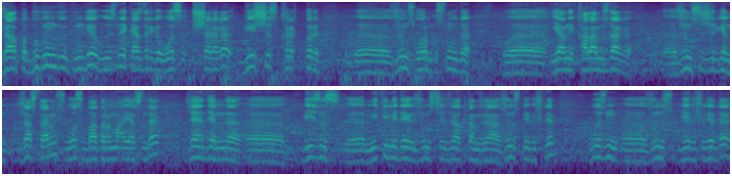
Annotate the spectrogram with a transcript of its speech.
Жалпы бүгінгі күнге өзіне қазіргі осы іс шараға 541 ә, жұмыс орнын ұсынуда ә, яғни қаламыздағы ә, жұмыссыз жүрген жастарымыз осы бағдарлама аясында және де мына бизнес мекемедегі жұмыс істеп жатқан жұмыс берушілер өзінің ә, жұмыс берушілерді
